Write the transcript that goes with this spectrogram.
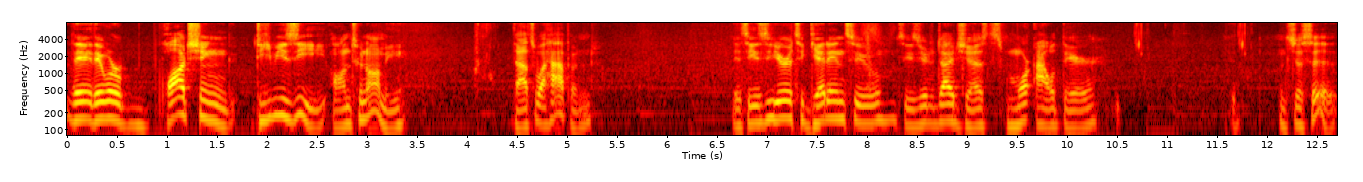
they they were watching DBZ on Toonami. That's what happened. It's easier to get into. It's easier to digest. It's more out there. It, it's just it.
